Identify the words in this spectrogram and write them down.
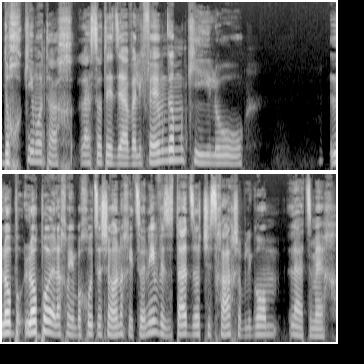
דוחקים אותך לעשות את זה, אבל לפעמים גם כאילו... לא, לא פועל לך מבחוץ השעון החיצוני, וזאת את זאת שצריכה עכשיו לגרום לעצמך.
